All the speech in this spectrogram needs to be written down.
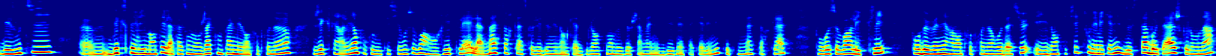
des outils, d'expérimenter la façon dont j'accompagne les entrepreneurs, j'ai créé un lien pour que vous puissiez recevoir en replay la masterclass que j'ai donnée dans le cadre du lancement de The Shamanic Business Academy, qui est une masterclass pour recevoir les clés pour devenir un entrepreneur audacieux et identifier tous les mécanismes de sabotage que l'on a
